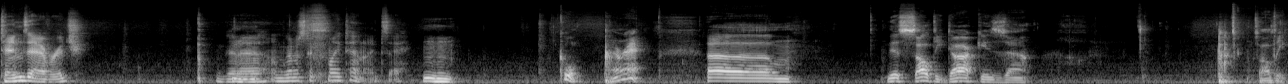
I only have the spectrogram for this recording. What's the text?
Ten's average. I'm gonna I'm gonna stick with my ten. I'd say. Mhm. Cool. All right. Um, this salty Doc is uh, salty.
